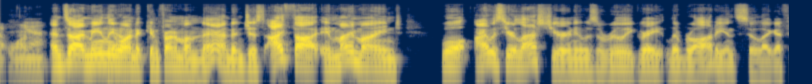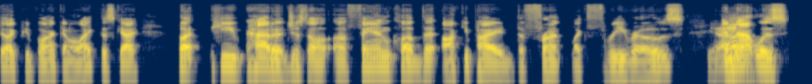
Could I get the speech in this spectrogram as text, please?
that one. Yeah. And so I mainly Yeah. wanted to confront him on that and just I thought in my mind, well, I was here last year and it was a really great liberal audience. So like I feel like people aren't gonna like this guy. But he had a just a, a fan club that occupied the front like three rows Yeah. and that was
